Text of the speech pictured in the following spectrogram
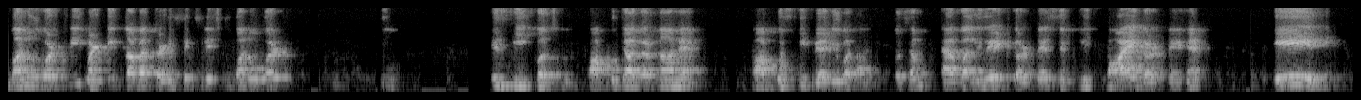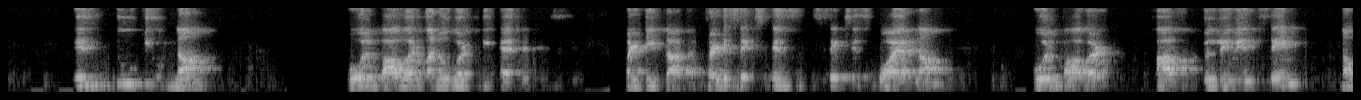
one over three multiply by thirty six raised to one over two is equal to आपको क्या करना है? आपको इसकी वैल्यू बताएँगे तो हम एवेल्युएट करते हैं सिंप्लीफाई करते हैं। 8 is 2 cube na whole power 1 over 3 as it is multiply by 36 is 6 square na whole power half will remain same now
